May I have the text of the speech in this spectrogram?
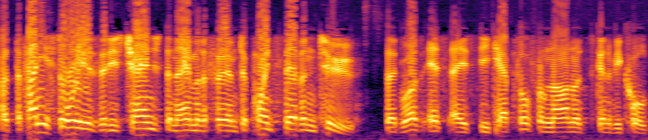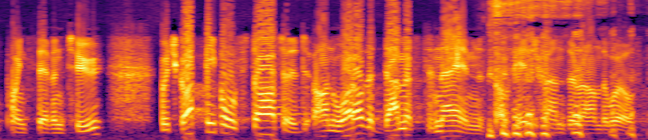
But the funny story is that he's changed the name of the firm to 0.72. So it was SAC Capital. From now on, it's going to be called Point Seven Two which got people started on what are the dumbest names of hedge funds around the world.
